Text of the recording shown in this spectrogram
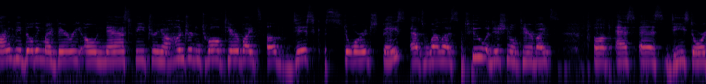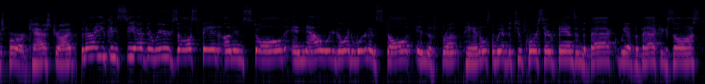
I'm going to be building my very own NAS featuring 112 terabytes of disk storage space, as well as two additional terabytes of SSD storage for our cache drive. So now you can see I have the rear exhaust fan uninstalled and now we're gonna go ahead and we're gonna install it in the front panel. So we have the two Corsair fans in the back, we have a back exhaust,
